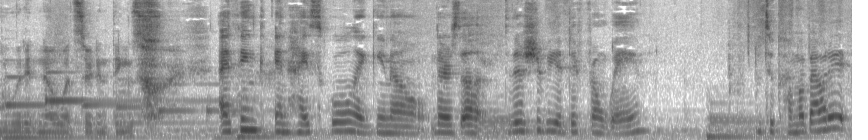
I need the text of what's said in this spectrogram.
You wouldn't know what certain things are. I think in high school, like you know, there's a there should be a different way to come about it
